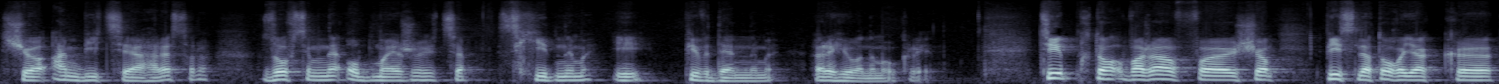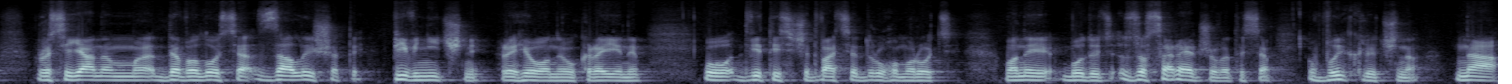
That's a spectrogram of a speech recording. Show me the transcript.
що амбіції агресора зовсім не обмежуються східними і південними регіонами України. Ті, хто вважав, е, що після того, як е, росіянам довелося залишити північні регіони України у 2022 році, вони будуть зосереджуватися виключно на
